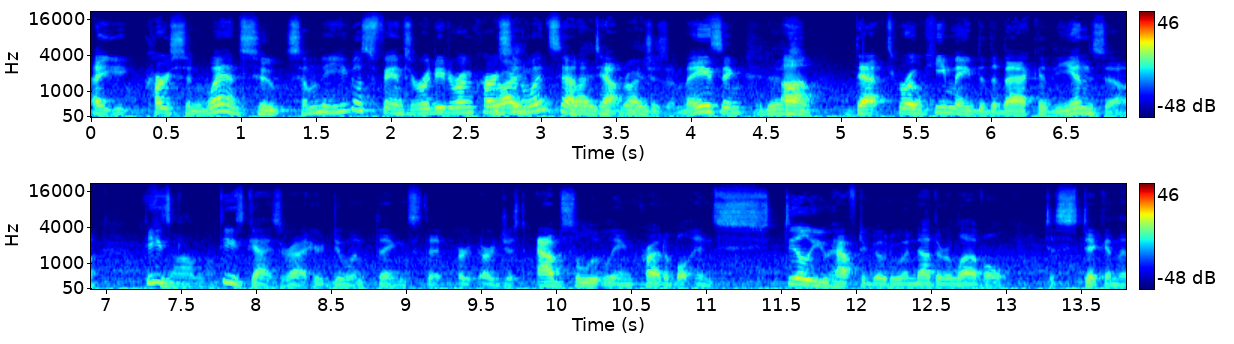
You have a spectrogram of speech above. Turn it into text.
Uh, Carson Wentz, who some of the Eagles fans are ready to run Carson Right, Wentz out right, of town, right. which is amazing. It is. Um, that throw he made to the back of the end zone. These Phenomenal. these guys are out here doing things that are, are just absolutely incredible, and still you have to go to another level to stick in the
